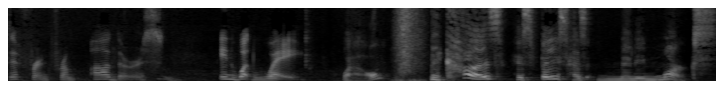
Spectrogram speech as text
different from others. In what way? Well, because his face has many marks.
